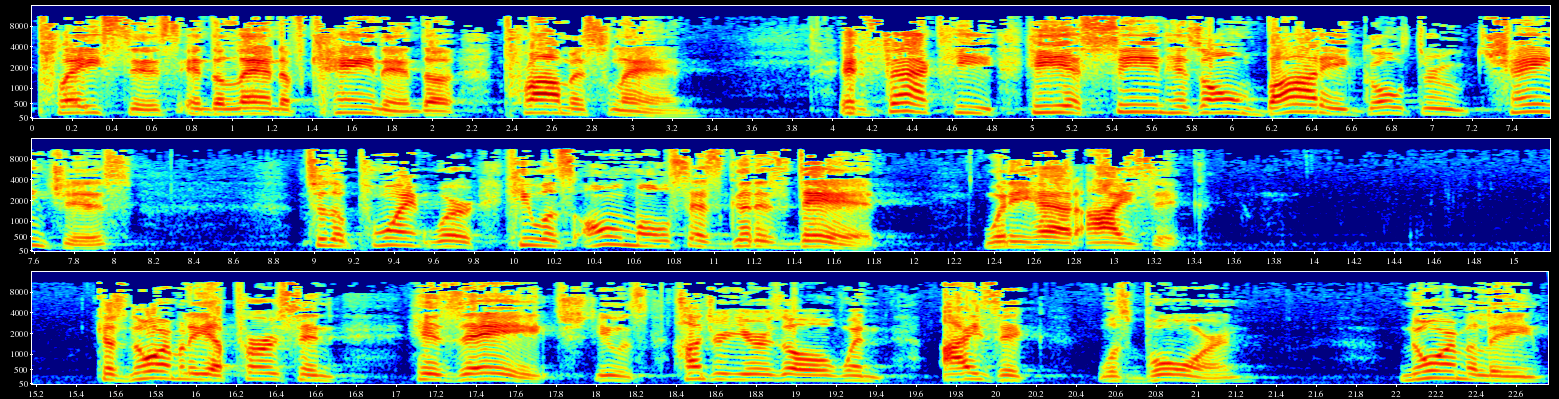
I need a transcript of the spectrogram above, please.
places in the land of Canaan, the promised land. In fact, he, he has seen his own body go through changes to the point where he was almost as good as dead when he had Isaac. Because normally a person his age, he was 100 years old when Isaac was born, normally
